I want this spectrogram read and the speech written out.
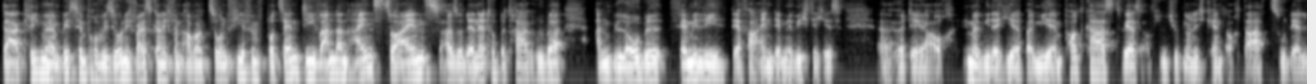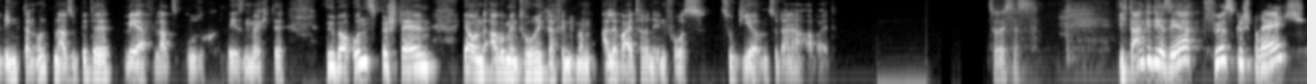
da kriegen wir ein bisschen Provision. Ich weiß gar nicht von Amazon, 4, 5 Prozent. Die wandern eins zu eins, also der Nettobetrag rüber an Global Family, der Verein, der mir wichtig ist. Äh, hört ihr ja auch immer wieder hier bei mir im Podcast. Wer es auf YouTube noch nicht kennt, auch dazu der Link dann unten. Also bitte, wer Vlads Buch lesen möchte, über uns bestellen. Ja, und Argumentorik, da findet man alle weiteren Infos zu dir und zu deiner Arbeit. So ist es. Ich danke dir sehr fürs Gespräch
